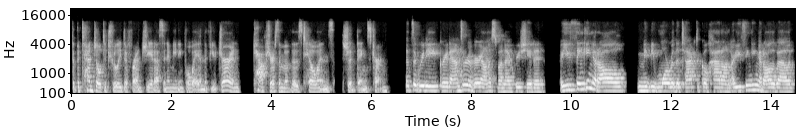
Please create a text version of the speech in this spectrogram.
the potential to truly differentiate us in a meaningful way in the future and capture some of those tailwinds should things turn. That's a really great answer, a very honest one. I appreciate it. Are you thinking at all, maybe more with a tactical hat on, are you thinking at all about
